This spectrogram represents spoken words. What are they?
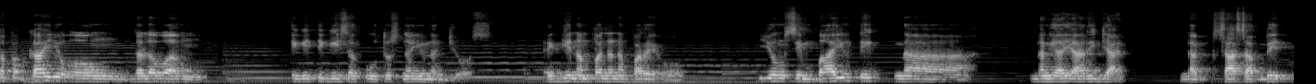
Kapag kayong dalawang tigitigisang utos na yun ng Diyos, ay ginampanan ng pareho, yung symbiotic na nangyayari dyan, nagsasubmit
